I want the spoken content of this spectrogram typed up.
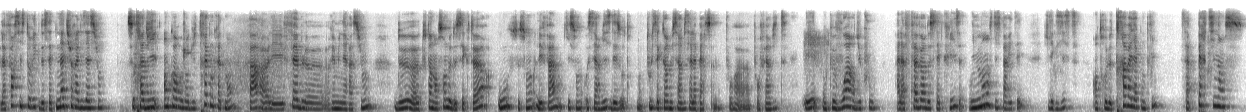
La force historique de cette naturalisation se traduit encore aujourd'hui très concrètement par euh, les faibles rémunérations de euh, tout un ensemble de secteurs où ce sont les femmes qui sont au service des autres. Donc tout le secteur du service à la personne, pour, euh, pour faire vite. Et on peut voir du coup, à la faveur de cette crise, l'immense disparité qu'il existe entre le travail accompli, sa pertinence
